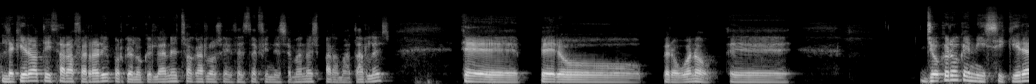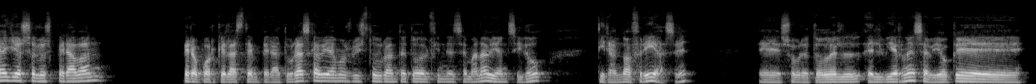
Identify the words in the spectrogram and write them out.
le quiero atizar a Ferrari porque lo que le han hecho a Carlos Sainz este fin de semana es para matarles, pero, pero bueno, yo creo que ni siquiera ellos se lo esperaban, pero porque las temperaturas que habíamos visto durante todo el fin de semana habían sido tirando a frías. ¿eh? eh sobre todo el, viernes se vio que,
